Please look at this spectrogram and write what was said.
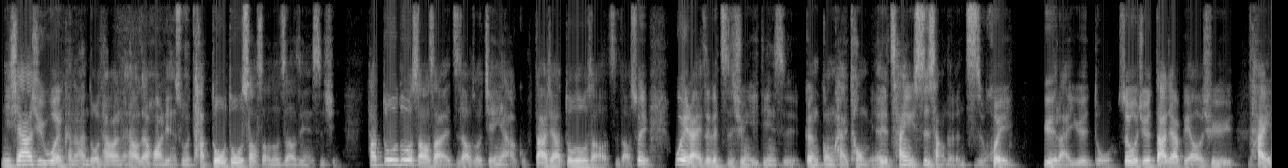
你现在去问，可能很多台湾人他有在华脸书，他多多少少都知道这件事情，他多多少少也知道说尖牙股，大家多多少少知道，所以未来这个资讯一定是更公开透明，而且参与市场的人只会。越来越多，所以我觉得大家不要去太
